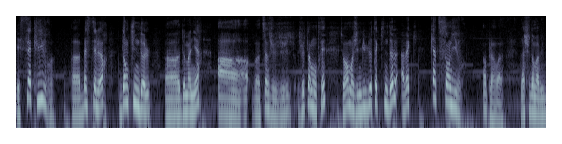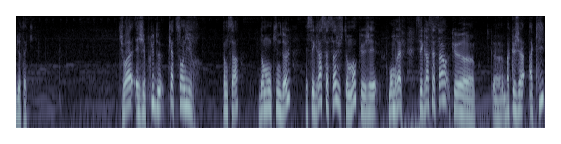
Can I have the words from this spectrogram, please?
et 7 livres euh, best-sellers dans Kindle de manière à. bah, tiens, je- je vais te la montrer. Tu vois, moi j'ai une bibliothèque Kindle avec 400 livres. Hop là, voilà. Là, je suis dans ma bibliothèque. Tu vois, et j'ai plus de 400 livres comme ça dans mon Kindle. Et c'est grâce à ça justement que j'ai. Bon, bref, c'est grâce à ça que. euh, euh, bah, j'ai acquis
